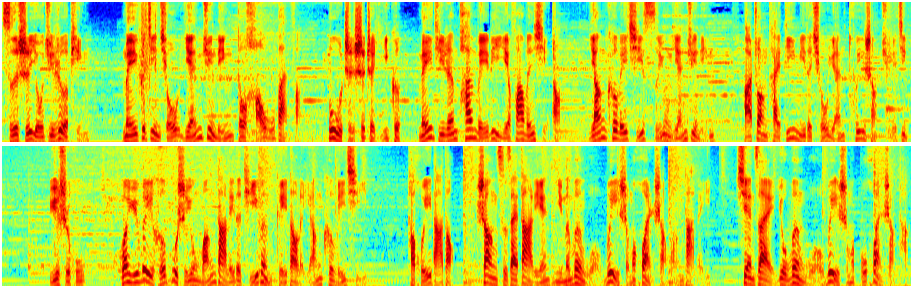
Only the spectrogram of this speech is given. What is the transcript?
此时有句热评：每个进球严俊凌都毫无办法。不只是这一个，媒体人潘伟丽也发文写道：杨科维奇死用严俊凌，把状态低迷的球员推上绝境。于是乎，关于为何不使用王大雷的提问给到了杨科维奇。他回答道：“上次在大连，你们问我为什么换上王大雷，现在又问我为什么不换上他。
